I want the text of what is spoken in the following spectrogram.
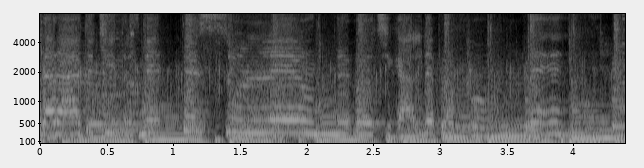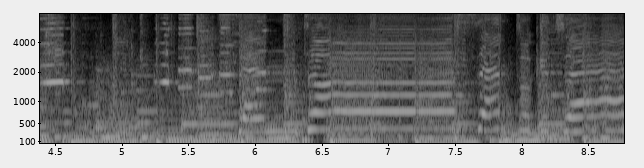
La radio ci trasmette sulle onde voci calde e profonde. Sento, sento che c'è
